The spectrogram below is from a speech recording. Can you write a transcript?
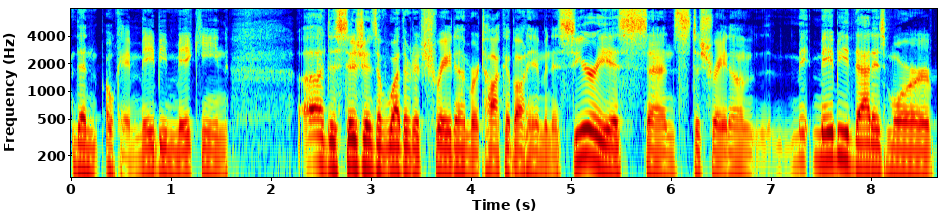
then okay, maybe making uh, decisions of whether to trade him or talk about him in a serious sense to trade him, maybe that is more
